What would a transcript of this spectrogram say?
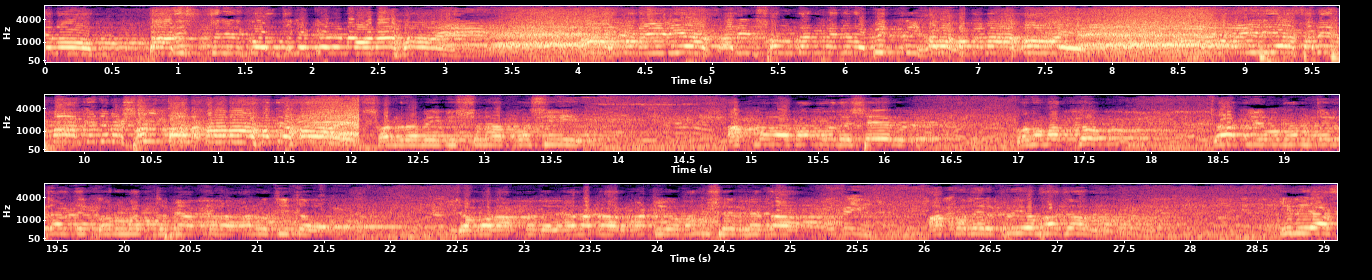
যেন তার স্ত্রীর কোল থেকে কেড়ে নেওয়া হয়। আর কোন ইলিয়াস আলীর সন্তানকে যেন হতে না হয়। সংগ্রামী বিশ্বনাথবাসী, আপনারা বাংলাদেশের গণমাধ্যম জাতীয় এবং আন্তর্জাতিক গণমাধ্যমে আপনারা আলোচিত। যখন আপনাদের এলাকার মাটি ও মানুষের নেতা, আপনাদের প্রিয় ভাজন ইলিয়াস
